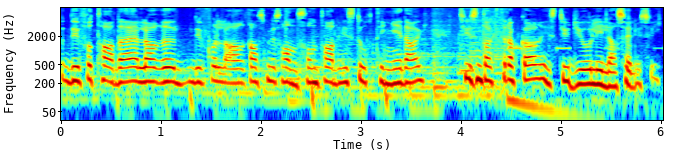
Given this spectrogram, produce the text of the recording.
du får ta det, eller du får la Rasmus Hansson ta det i Stortinget i dag. Tusen takk til dere. I studio Lilla Sølhusvik.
